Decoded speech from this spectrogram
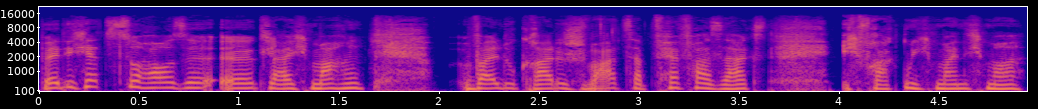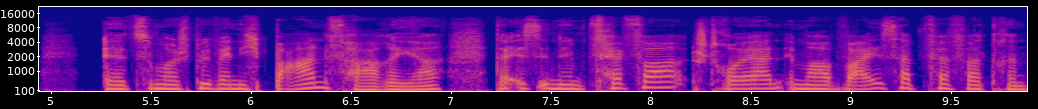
Werde ich jetzt zu Hause äh, gleich machen, weil du gerade schwarzer Pfeffer sagst. Ich frage mich manchmal, äh, zum Beispiel, wenn ich Bahn fahre, ja, da ist in den Pfefferstreuern immer weißer Pfeffer drin.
